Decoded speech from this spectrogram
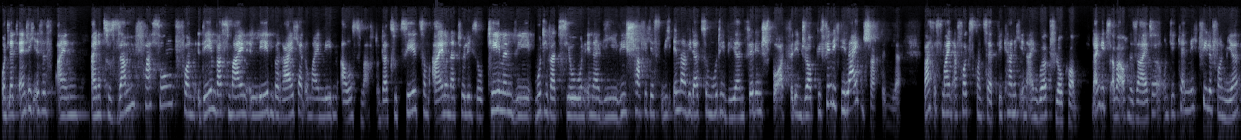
Und letztendlich ist es ein, eine Zusammenfassung von dem, was mein Leben bereichert und mein Leben ausmacht. Und dazu zählt zum einen natürlich so Themen wie Motivation, Energie, wie schaffe ich es, mich immer wieder zu motivieren für den Sport, für den Job, wie finde ich die Leidenschaft in mir was ist mein Erfolgskonzept? Wie kann ich in einen Workflow kommen? Dann gibt es aber auch eine Seite, und die kennen nicht viele von mir,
